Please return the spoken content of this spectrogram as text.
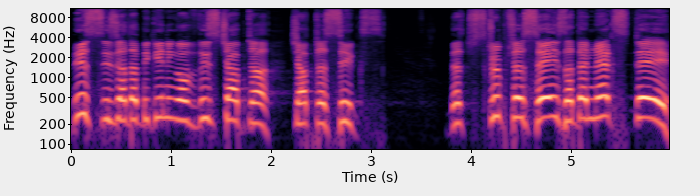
This is at the beginning of this chapter, chapter 6. The scripture says that the next day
